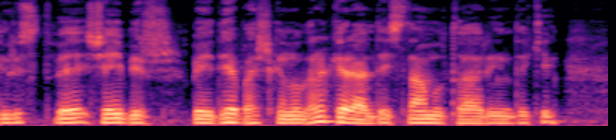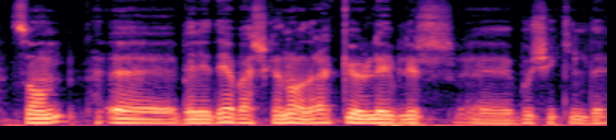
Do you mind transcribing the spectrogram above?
dürüst ve şey bir belediye başkanı olarak herhalde İstanbul tarihindeki son e, belediye başkanı olarak görülebilir e, bu şekilde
